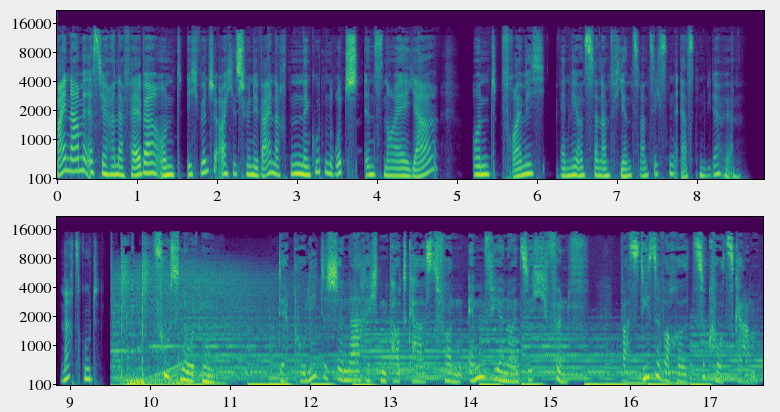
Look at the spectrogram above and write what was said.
Mein Name ist Johanna Felber und ich wünsche euch jetzt schöne Weihnachten, einen guten Rutsch ins neue Jahr und freue mich, wenn wir uns dann am 24.01. wieder hören. Macht's gut. Fußnoten. Der politische Nachrichtenpodcast von M945. Was diese Woche zu kurz kam.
